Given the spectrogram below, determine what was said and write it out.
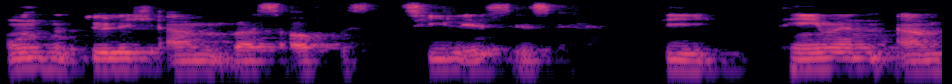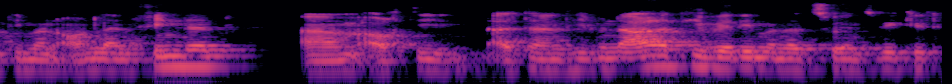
Und natürlich, ähm, was auch das Ziel ist, ist die Themen, ähm, die man online findet, ähm, auch die alternativen Narrative, die man dazu entwickelt,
